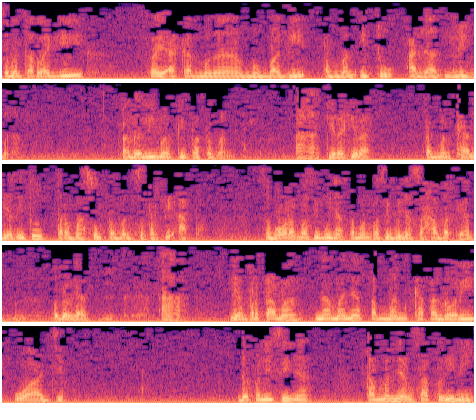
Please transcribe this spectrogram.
sebentar lagi saya akan membagi teman itu ada lima. Ada lima tipe teman. Ah, kira-kira teman kalian itu termasuk teman seperti apa? Semua orang pasti punya teman, pasti punya sahabat kan? Betul kan? Ah, yang pertama namanya teman kategori wajib. Definisinya, teman yang satu ini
